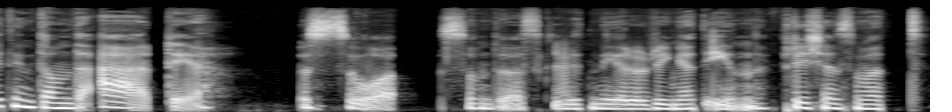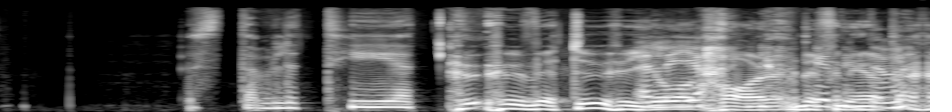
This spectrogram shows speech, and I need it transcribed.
vet inte om det är det så som du har skrivit ner och ringat in. För det känns som att stabilitet... Hur, hur vet du hur jag, Eller har vet definierat inte, det?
